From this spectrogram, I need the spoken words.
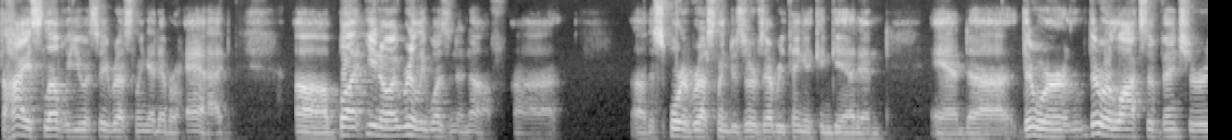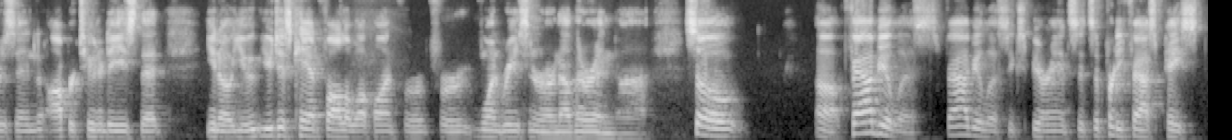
the highest level USA Wrestling had ever had. Uh, but you know, it really wasn't enough. Uh, uh, the sport of wrestling deserves everything it can get, and and uh, there were there were lots of ventures and opportunities that you know you you just can't follow up on for for one reason or another, and uh, so fabulous, fabulous experience. It's a pretty fast paced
